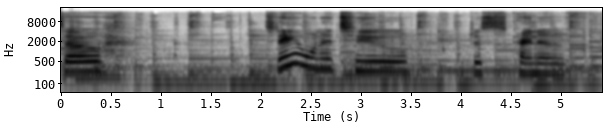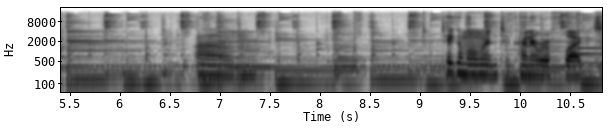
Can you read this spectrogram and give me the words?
So today I wanted to just kind of um, take a moment to kind of reflect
